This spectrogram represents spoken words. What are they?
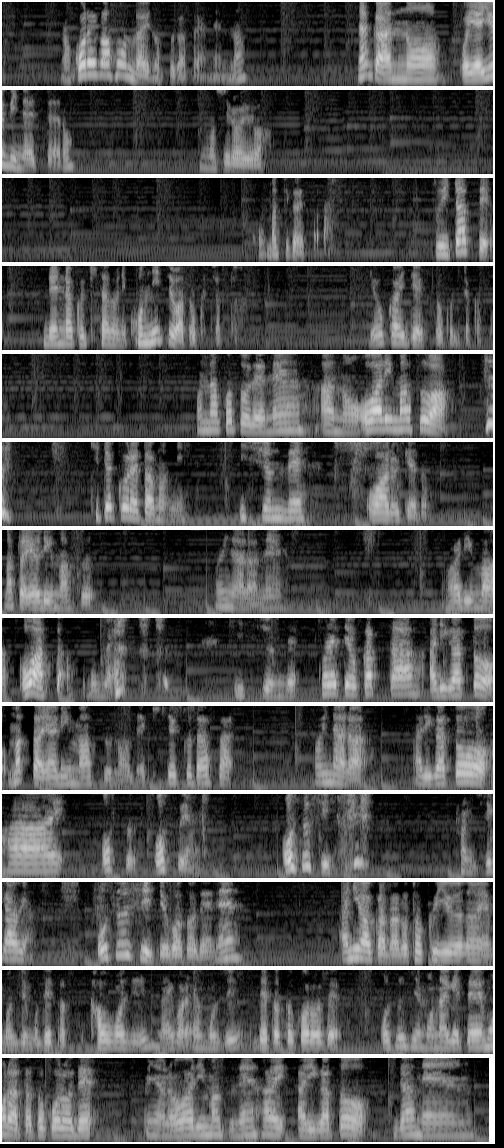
た。これが本来の姿やねんな。なんかあの、親指のやつやろ？面白いわ。間違えた。着いたって連絡来たのに、こんにちはと送っちゃった。了解ですと送りたかった。こんなことでね、あの、終わりますわ。来てくれたのに、一瞬で終わるけど、またやります。ほいならね、終わります。終わった。ごめん。一瞬で。これでよかった。ありがとう。またやりますので、来てください。ほいなら、ありがとう。はーい。おす。おすやん。お寿司。感じ違うやん。お寿司ということでね。あにわかなど特有の絵文字も出た、顔文字？何これ絵文字？出たところで、お寿司も投げてもらったところで、みんなら終わりますね。はい。ありがとう。じゃあねー。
